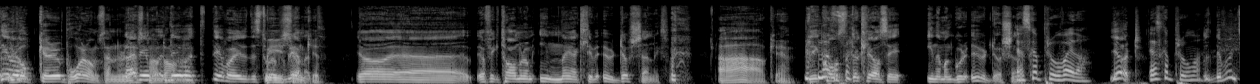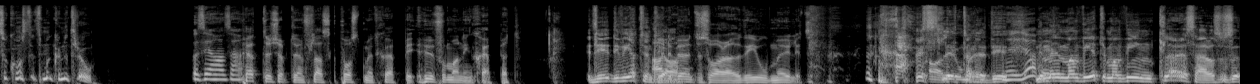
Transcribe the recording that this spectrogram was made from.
det var- rockar du på dem sen Nej, det, resten av var- dagen? det, var, det var ju det stora Det ju problemet. Jag, eh, jag fick ta med dem innan jag klev ur duschen. Liksom. Ah, okay. Det är konstigt att klä av sig innan man går ur duschen. Jag ska prova idag. Gjort. Jag ska prova. Det var inte så konstigt som man kunde tro. Vad säger Hansa? Petter köpte en flaskpost med ett skepp i. Hur får man in skeppet? Det, det vet ju inte ja, jag. Du behöver inte svara, det är omöjligt. Men Sluta nu. Det, Nej, jag nej, men man vet ju, man vinklar det så här och så, så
